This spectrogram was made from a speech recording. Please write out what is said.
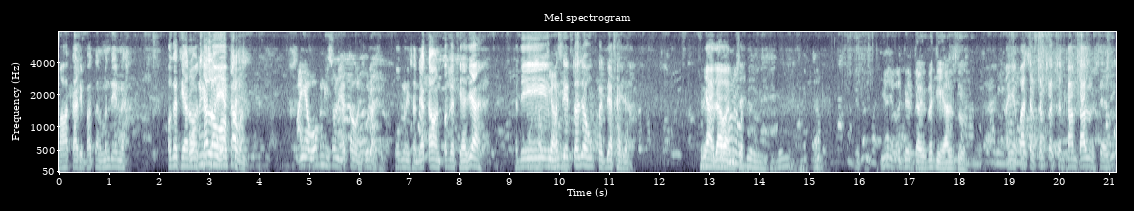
મહાકાળી માતાના મંદિરના પગથિયારો છેલ્લો એકાવન. અહીંયા ઓગણીસો ને એકાવન પૂરા ઓગણીસો ને એકાવન પગથિયા છે. હજી મંદિર તો જો ઉપર દેખાય છે. ત્યાં જવાનું છે. બધી હાલતું. અહીંયા પાછળ કન્સ્ટ્રક્શન કામ ચાલુ છે હજી.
